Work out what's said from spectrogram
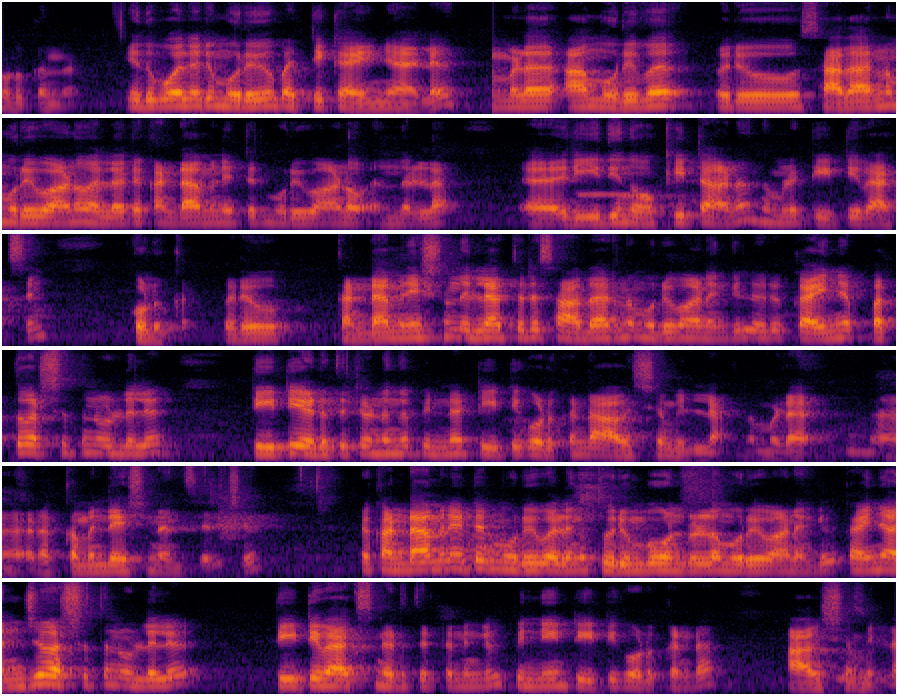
കൊടുക്കുന്നത്. ഇതുപോലൊരു മുറിവ് പറ്റിക്കഴിഞ്ഞാൽ നമ്മൾ ആ മുറിവ് ഒരു സാധാരണ മുറിവാണോ അല്ല ഒരു കണ്ടാമിനേറ്റഡ് മുറിവാണോ എന്നുള്ള രീതി നോക്കിയിട്ടാണ് നമ്മൾ ടി ടി വാക്സിൻ കൊടുക്കുക. ഒരു കണ്ടാമിനേഷൻ ഒന്നും ഇല്ലാത്തൊരു സാധാരണ മുറിവാണെങ്കിൽ ഒരു കഴിഞ്ഞ പത്ത് വർഷത്തിനുള്ളിൽ ടി ടി എടുത്തിട്ടുണ്ടെങ്കിൽ പിന്നെ ടി ടി കൊടുക്കേണ്ട ആവശ്യമില്ല നമ്മുടെ റെക്കമെൻഡേഷൻ അനുസരിച്ച്. ഒരു കണ്ടാമിനേറ്റഡ് മുറിവ് അല്ലെങ്കിൽ തുരുമ്പ് കൊണ്ടുള്ള മുറിവാണെങ്കിൽ കഴിഞ്ഞ അഞ്ച് വർഷത്തിനുള്ളിൽ ടി ടി വാക്സിൻ എടുത്തിട്ടുണ്ടെങ്കിൽ പിന്നെയും ടി ടി കൊടുക്കേണ്ട ആവശ്യമില്ല.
